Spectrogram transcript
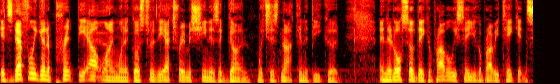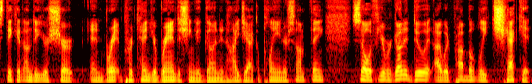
It's definitely going to print the outline when it goes through. The x-ray machine as a gun which is not going to be good. And it also they could probably say you could probably take it and stick it under your shirt and bra- pretend you're brandishing a gun and hijack a plane or something. So if you were going to do it i would probably check it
